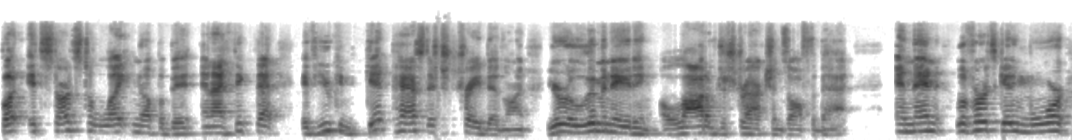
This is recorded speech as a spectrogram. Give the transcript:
but it starts to lighten up a bit. And I think that if you can get past this trade deadline, you're eliminating a lot of distractions off the bat. And then LeVert's getting more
